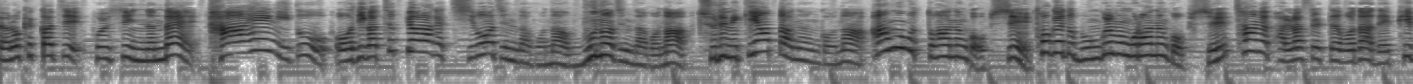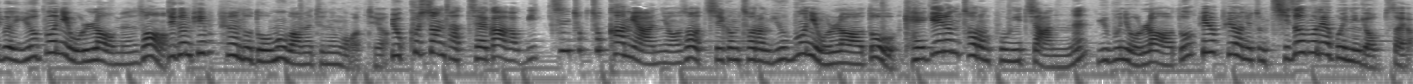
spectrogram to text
이렇게까지 볼 수 있는데 다행히도 어디가 특별하게 지워진다거나 무너진다거나 주름이 끼었다는 거나 아무것도 하는 거 없이 턱에도 몽글몽글 하는 거 없이 처음에 발랐을 때보다 내 피부에 유분이 올라오면서 지금 피부 표현도 너무 마음에 드는 것 같아요. 이 쿠션 자체가 막 미친 촉촉함이 아니어서 지금처럼 유분이 올라와도 개기름처럼 보이지 않는 유분이 올라와도 피부 표현이 좀 지저분해 보이는 게 없어요.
